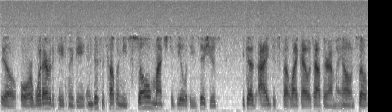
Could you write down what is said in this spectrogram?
ill or whatever the case may be. And this is helping me so much to deal with these issues because I just felt like I was out there on my own. So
